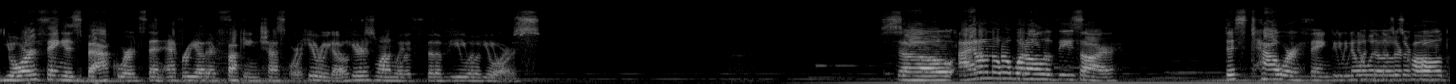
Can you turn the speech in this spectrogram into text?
your thing is backwards than every other fucking chessboard. Here we go. Here's one with the view of yours. So I don't know what all of these are. This tower thing. Do we know what those are called?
